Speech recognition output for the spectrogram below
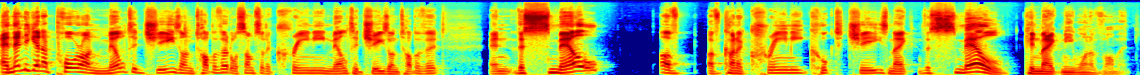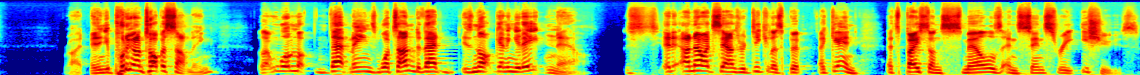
And then you're going to pour on melted cheese on top of it or some sort of creamy melted cheese on top of it. And the smell of of kind of creamy cooked cheese make the smell can make me want to vomit right? And you're putting on top of something. Like, well, not, that means what's under that is not getting it eaten now. I know it sounds ridiculous, but again, it's based on smells and sensory issues.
